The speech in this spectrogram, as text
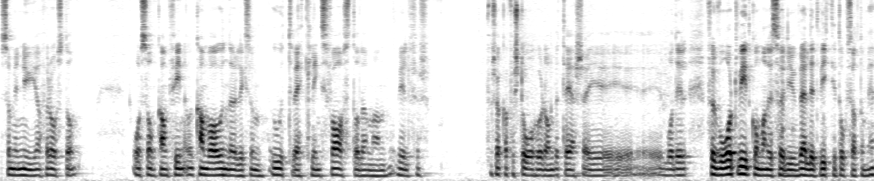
som är nya för oss då och som kan, fin- kan vara under liksom utvecklingsfas då där man vill för, försöka förstå hur de beter sig. Både för vårt vidkommande så är det ju väldigt viktigt också att de är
